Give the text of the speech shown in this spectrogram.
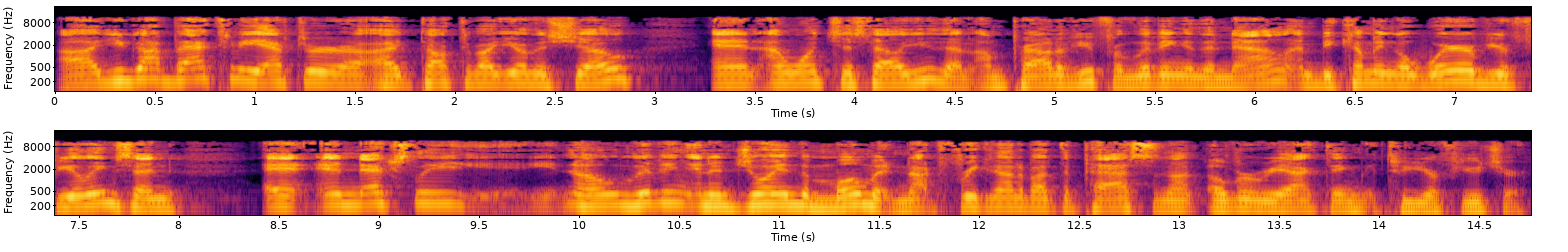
Uh, you got back to me after uh, I talked about you on the show. And I want to tell you that I'm proud of you for living in the now and becoming aware of your feelings and and, and actually, you know, living and enjoying the moment, not freaking out about the past and not overreacting to your future.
